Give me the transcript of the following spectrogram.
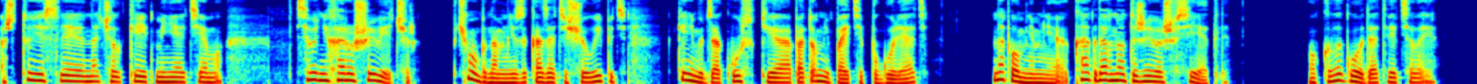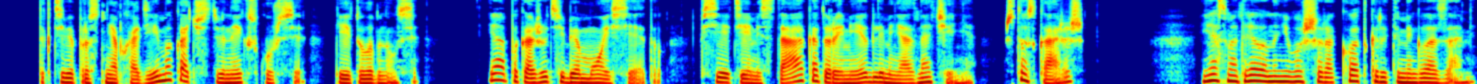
«А что, если...» — начал Кейт, меняя тему. «Сегодня хороший вечер. Почему бы нам не заказать еще выпить, какие-нибудь закуски, а потом не пойти погулять? Напомни мне, как давно ты живешь в Сиэтле?» «Около года», — ответила я. «Так тебе просто необходима качественная экскурсия», — Кейт улыбнулся. «Я покажу тебе мой Сиэтл, все те места, которые имеют для меня значение. Что скажешь?» Я смотрела на него широко открытыми глазами.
